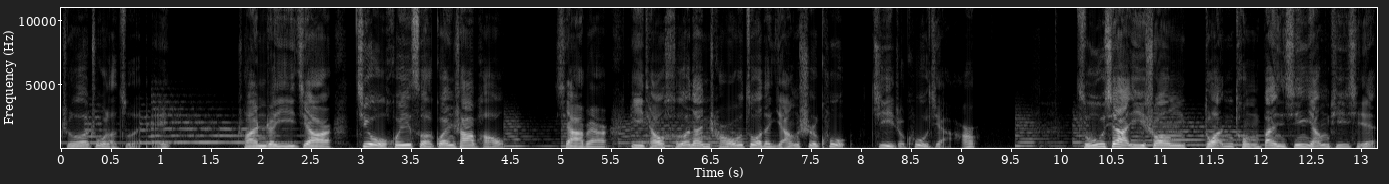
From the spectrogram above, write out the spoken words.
遮住了嘴。穿着一件旧灰色官纱袍，下边一条河南绸做的洋式裤，系着裤脚。足下一双短筒半新羊皮鞋，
